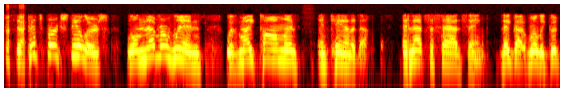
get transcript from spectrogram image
The Pittsburgh Steelers will never win with Mike Tomlin and Canada, and that's a sad thing. They got really good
